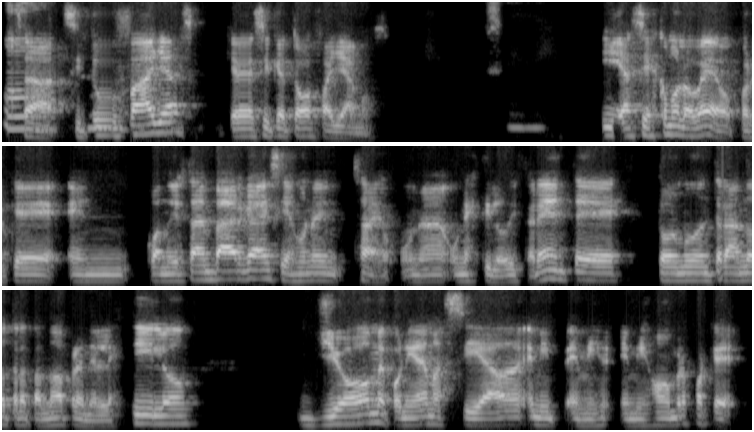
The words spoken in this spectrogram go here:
o sea, si tú fallas, quiere decir que todos fallamos. Y así es como lo veo, porque en, cuando yo estaba en Vargas, y es una, ¿sabes? Un estilo diferente, todo el mundo entrando, tratando de aprender el estilo, yo me ponía demasiado en, mi, en, en mis hombros porque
